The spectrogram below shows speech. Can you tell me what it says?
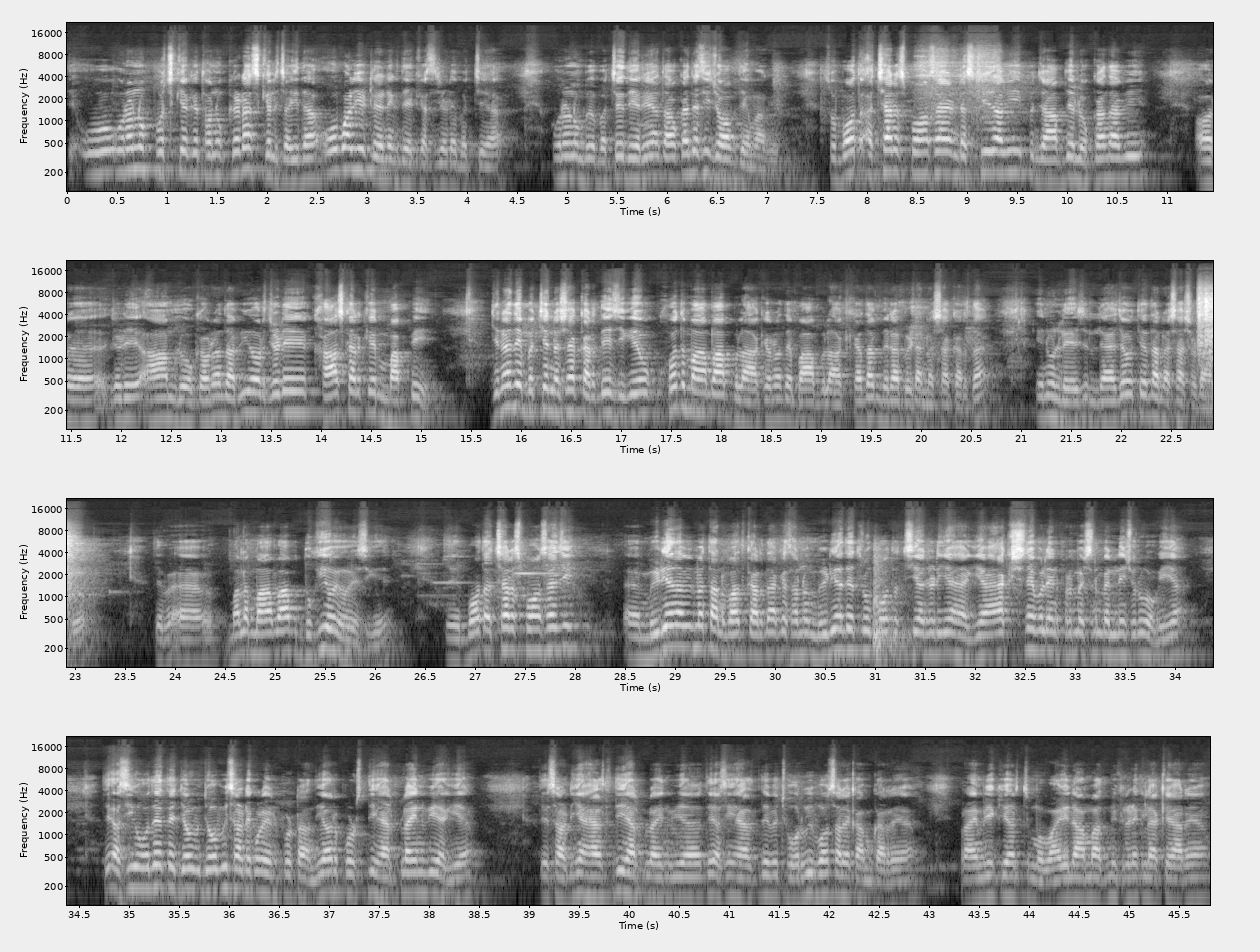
ਤੇ ਉਹ ਉਹਨਾਂ ਨੂੰ ਪੁੱਛ ਕੇ ਕਿ ਤੁਹਾਨੂੰ ਕਿਹੜਾ ਸਕਿੱਲ ਚਾਹੀਦਾ, ਉਹ ਵਾਲੀ ਟ੍ਰੇਨਿੰਗ ਦੇ ਕੇ ਅਸੀਂ ਜਿਹੜੇ ਬੱਚੇ ਆ, ਉਹਨਾਂ ਨੂੰ ਬ- ਬੱਚੇ ਦੇ ਰਹੇ ਆ ਤਾਂ ਉਹ ਕਹਿੰਦੇ ਅਸੀਂ ਜੌਬ ਦੇਵਾਂਗੇ। ਸੋ ਬਹੁਤ ਅੱਛਾ ਰਿਸਪੌਂਸ ਹੈ ਇੰਡਸਟਰੀ ਦਾ ਵੀ, ਪੰਜਾਬ ਦੇ ਲੋਕਾਂ ਦਾ ਵੀ। ਔਰ ਜਿਹੜੇ ਆਮ ਲੋਕ ਆ, ਉਹਨਾਂ ਦਾ ਵੀ। ਔਰ ਜਿਹੜੇ ਖਾਸ ਕਰਕੇ ਮਾਪੇ, ਜਿਨ੍ਹਾਂ ਦੇ ਬੱਚੇ ਨਸ਼ਾ ਕਰਦੇ ਸੀਗੇ, ਉਹ ਖੁਦ ਮਾਂ-ਬਾਪ ਬੁਲਾ ਕੇ, ਉਹਨਾਂ ਦੇ ਬਾਪ ਬੁਲਾ ਕੇ ਕਹਿੰਦਾ, ਮੇਰਾ ਬੇਟਾ ਨਸ਼ਾ ਕਰਦਾ, ਇਹਨੂੰ ਲੈ ਲੈ ਜਾਓ ਤੇ ਇਹਦਾ ਨਸ਼ਾ ਛੁਡਾ ਦਿਓ। ਤੇ ਮਤਲਬ ਮਾਂ-ਬਾਪ ਦੁਖੀ ਹੋਏ ਹੋਏ ਸੀਗੇ। ਤੇ ਬਹੁਤ ਅੱਛਾ ਰਿਸਪੌਂਸ ਹੈ ਜੀ। ਮੀਡੀਆ ਦਾ ਵੀ ਮੈਂ ਧੰਨਵਾਦ ਕਰਦਾ ਕਿ ਸਾਨੂੰ ਮੀਡੀਆ ਦੇ ਥਰੂ ਬਹੁਤ ਅੱਛੀਆਂ ਜਿਹੜੀਆਂ ਹੈਗੀਆਂ ਐਕਸ਼ਨੇਬਲ ਇਨਫੋਰਮੇਸ਼ਨ ਮਿਲਣੀ ਸ਼ੁਰੂ ਹੋ ਗਈ ਆ। ਤੇ ਅਸੀਂ ਉਹਦੇ ਤੇ ਜੋ ਜੋ ਵੀ ਸਾਡੇ ਕੋਲ ਇਨਪੁਟ ਆਉਂਦੀ ਆ ਔਰ ਪੁਲਿਸ ਦੀ ਹੈਲਪਲਾਈਨ ਵੀ ਹੈਗੀ ਆ। ਅਤੇ ਸਾਡੀਆਂ ਹੈਲਥ ਦੀ ਹੈਲਪਲਾਈਨ ਵੀ ਆ ਅਤੇ ਅਸੀਂ ਹੈਲਥ ਦੇ ਵਿੱਚ ਹੋਰ ਵੀ ਬਹੁਤ ਸਾਰੇ ਕੰਮ ਕਰ ਰਹੇ ਹਾਂ। ਪ੍ਰਾਇਮਰੀ ਕੇਅਰ ਚ ਮੋਬਾਈਲ ਆਮ ਆਦਮੀ ਕਲੀਨਿਕ ਲੈ ਕੇ ਆ ਰਹੇ ਹਾਂ।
